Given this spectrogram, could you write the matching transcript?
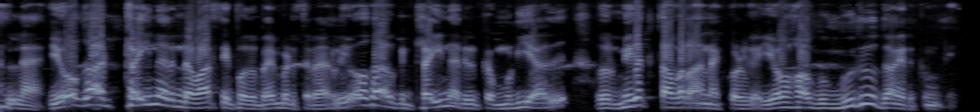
அல்ல. யோகா ட்ரைனர் என்ற வார்த்தை இப்போது பயன்படுத்துகிறார்கள் யோகாவுக்கு ட்ரைனர் இருக்க முடியாது. அது ஒரு மிக தவறான கொள்கை. யோகாவுக்கு குரு தான் இருக்க முடியும்.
